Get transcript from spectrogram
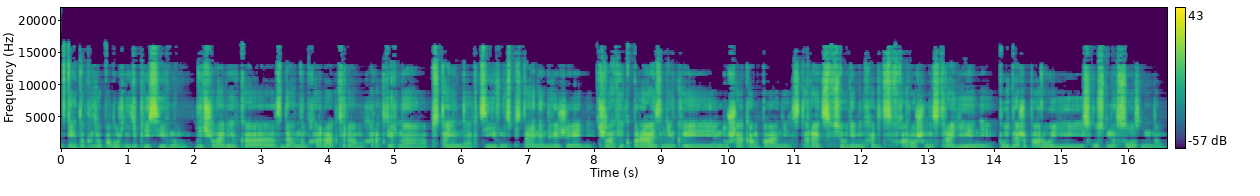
– это противоположно депрессивному. Для человека с данным характером характерна постоянная активность, постоянное движение. Человек – праздник и душа компании, старается все время находиться в хорошем настроении, пусть даже порой и искусственно созданном.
